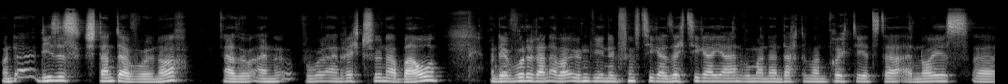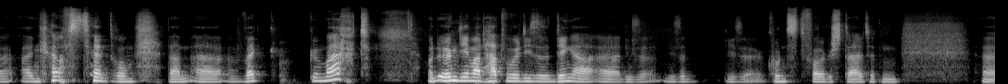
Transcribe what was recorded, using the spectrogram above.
Und äh, dieses stand da wohl noch. Also ein, wohl ein recht schöner Bau. Und der wurde dann aber irgendwie in den 50er, 60er Jahren, wo man dann dachte, man bräuchte jetzt da ein neues äh, Einkaufszentrum, dann äh, weggemacht. Und irgendjemand hat wohl diese Dinger, äh, diese, diese, diese kunstvoll gestalteten äh,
